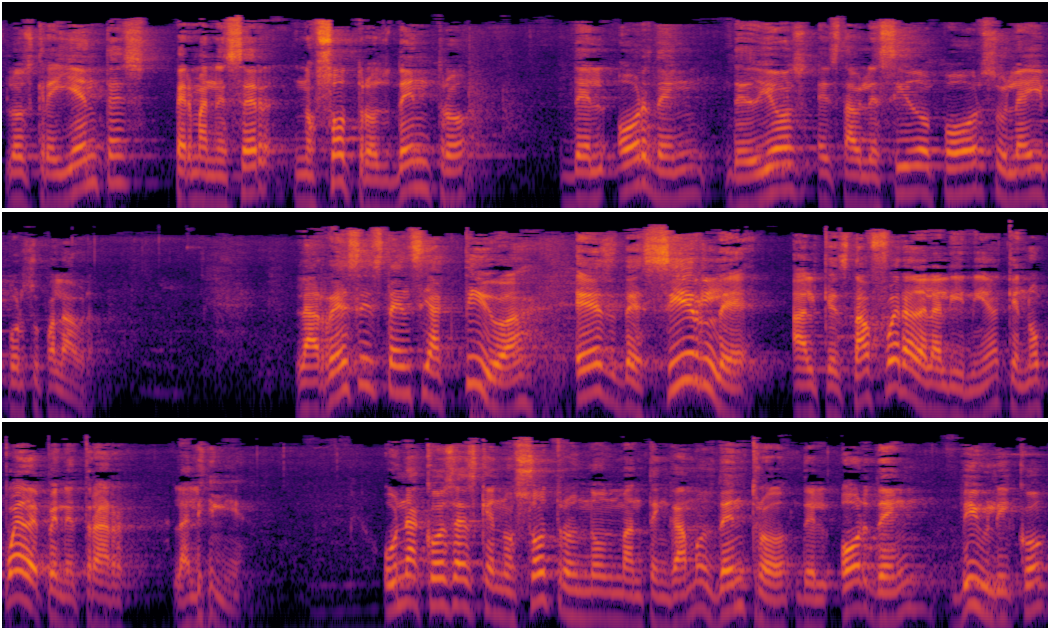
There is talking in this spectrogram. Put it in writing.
Los creyentes permanecer nosotros dentro del orden de Dios establecido por su ley y por su palabra. La resistencia activa es decirle al que está fuera de la línea que no puede penetrar la línea. Una cosa es que nosotros nos mantengamos dentro del orden bíblico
